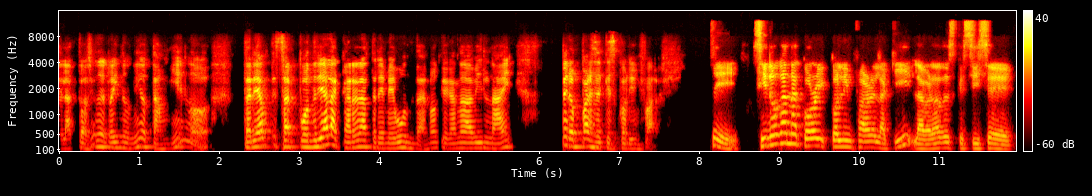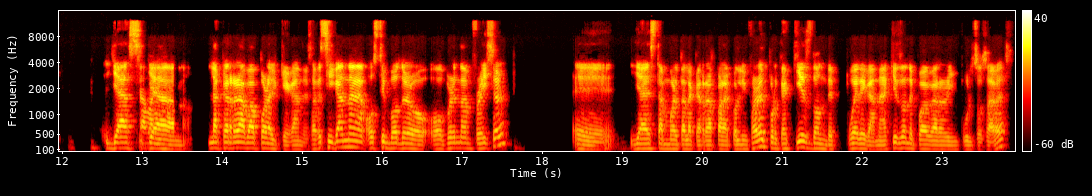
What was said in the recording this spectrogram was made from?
de la actuación del Reino Unido también lo estaría, pondría la carrera tremenda, ¿no? Que ganaba Bill Nye, pero parece que es Colin Farrell. Sí, si no gana Corey, Colin Farrell aquí, la verdad es que sí se, ya, ya. La carrera va por el que gane, ¿sabes? Si gana Austin Butler o, Brendan Fraser, eh, ya está muerta la carrera para Colin Farrell, porque aquí es donde puede ganar, aquí es donde puede agarrar impulso, ¿sabes?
